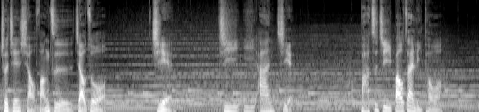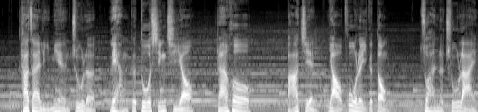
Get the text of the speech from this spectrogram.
这间小房子叫做茧基伊安茧，把自己包在里头哦。他在里面住了。两个多星期哦，然后把茧咬破了一个洞，钻了出来。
